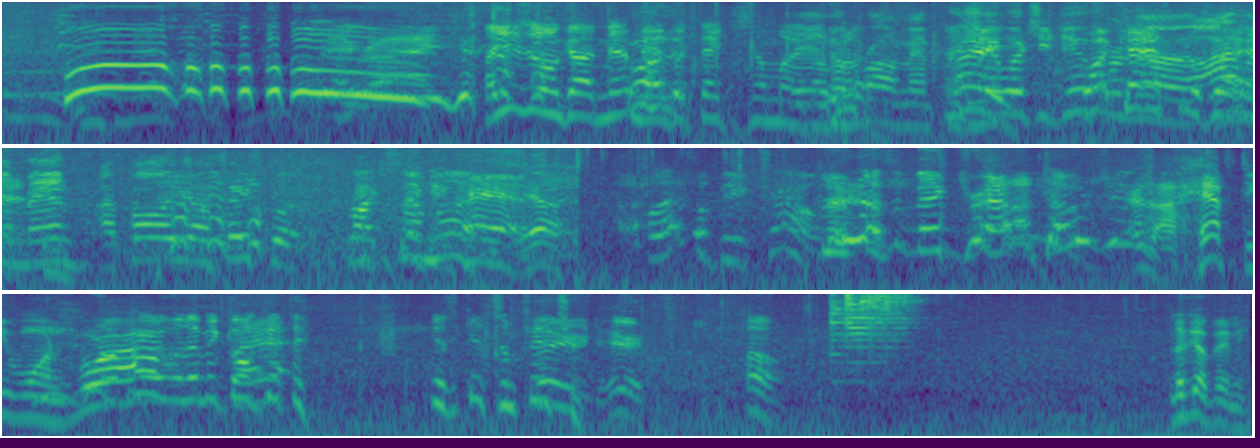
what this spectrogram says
Hey, Ray. I usually don't got net man, but thank you so much. Yeah, bro. no problem, man. Appreciate Hey, what you do what for the cast was that? island, man. I follow you on Facebook. Like second much. cast. Yeah. Oh, that's a big trout. Dude, that's a big trout. I told you. There's a hefty one, Okay, well, boy. let me go get the get, get some pictures. Dude, here. Oh, Look up at me.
